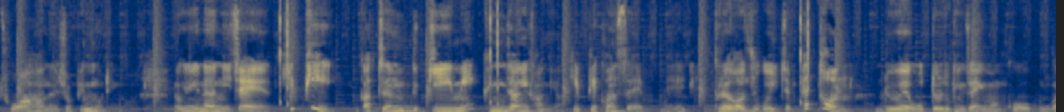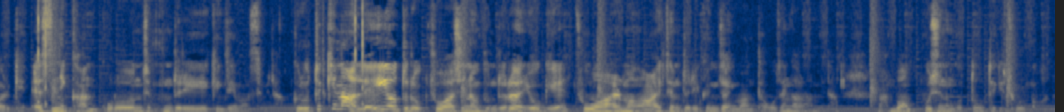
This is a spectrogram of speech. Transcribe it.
좋아하는 쇼핑몰이에요. 여기는 이제 히피 같은 느낌이 굉장히 강해요. 히피 컨셉. 네. 그래가지고 이제 패턴류의 옷들도 굉장히 많고 뭔가 이렇게 에스닉한 그런 제품들이 굉장히 많습니다. 그리고 특히나 layered look 좋아하시는 분들은 여기에 좋아할 만한 아이템들이 굉장히 많다고 생각을 합니다. 한번 보시는 것도 되게 좋을 것 같아요.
